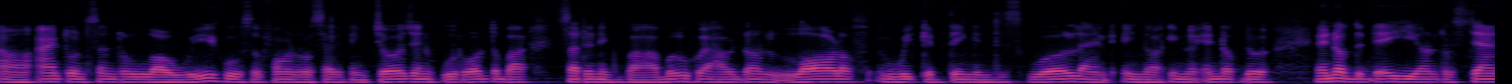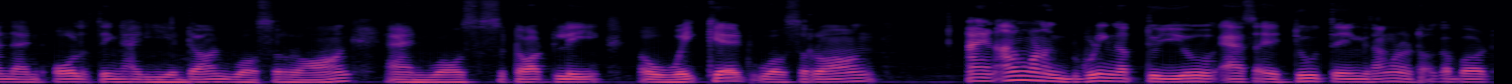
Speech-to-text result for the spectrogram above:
uh, anton lavey who's the founder of satanic church and who wrote the satanic bible who have done a lot of wicked thing in this world. And in the in the end of the end of the day he understand that all the thing that he had done was wrong and was totally uh, wicked was wrong and i'm going to bring up to you as i do things. I'm going to talk about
